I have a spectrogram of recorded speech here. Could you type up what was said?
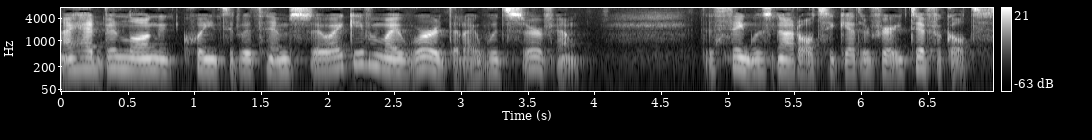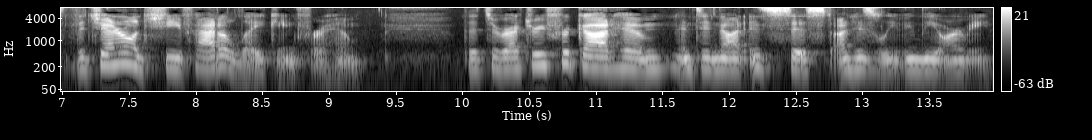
I had been long acquainted with him, so I gave him my word that I would serve him. The thing was not altogether very difficult. The general in chief had a liking for him. The directory forgot him and did not insist on his leaving the army.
